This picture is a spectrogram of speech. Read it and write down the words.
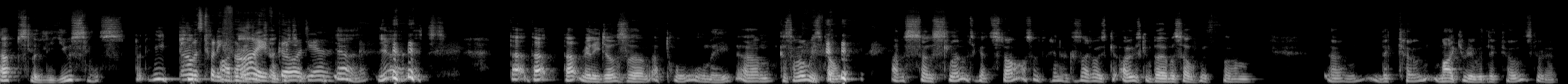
absolutely useless. But he, I was 25. God, yeah, yeah, yeah. that that that really does um, appall me because um, I've always felt I was so slow to get started. You know, because I've always I always compare myself with um, um, Nik Cohn, my career with Nik Cohn's career.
